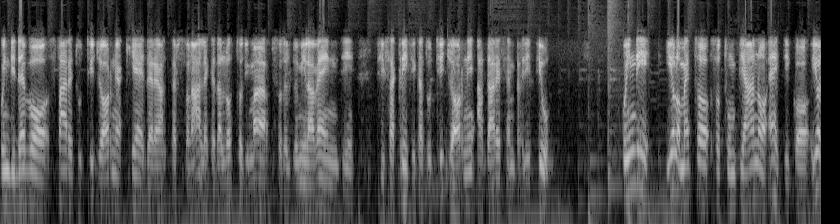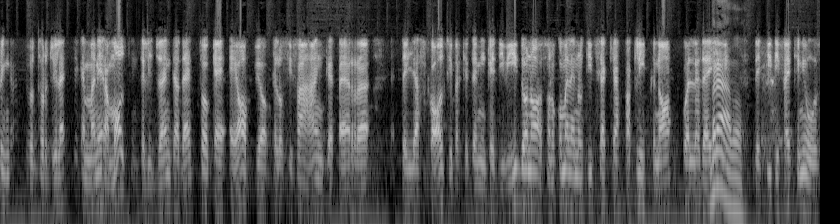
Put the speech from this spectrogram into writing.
quindi devo stare tutti i giorni a chiedere al personale che dall'8 di marzo del 2020 si sacrifica tutti i giorni a dare sempre di più. Quindi io lo metto sotto un piano etico. Io ringrazio il dottor Giletti che in maniera molto intelligente ha detto che è ovvio che lo si fa anche per degli ascolti, perché temi che dividono sono come le notizie a chiappa click, no? Quelle dei, Bravo. dei siti fake news.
